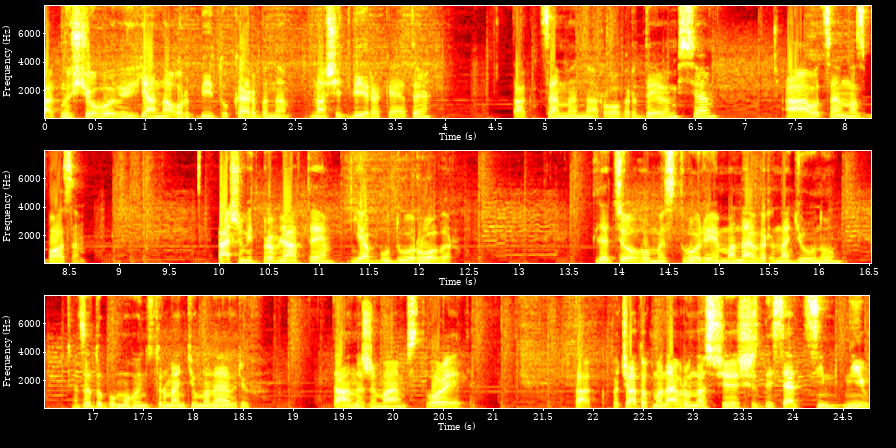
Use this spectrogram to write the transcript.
Так, ну що, вивів я на орбіту Кербена наші дві ракети. Так, це ми на ровер дивимося. А оце в нас база. Першим відправляти я буду ровер. Для цього ми створюємо маневр на дюну за допомогою інструментів маневрів. Та нажимаємо Створити. Так, початок маневру у нас ще 67 днів,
